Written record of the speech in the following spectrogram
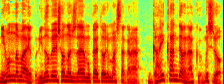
日本の場合リノベーションの時代を迎えておりましたから外観ではなくむしろ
